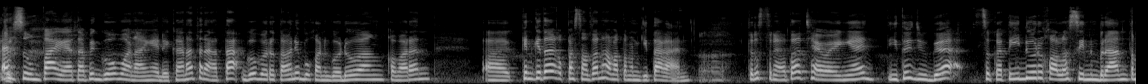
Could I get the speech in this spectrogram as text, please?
eh sumpah ya tapi gue mau nanya deh karena ternyata gue baru tahu nih bukan gue doang kemarin eh, kan kita pas nonton sama teman kita kan. Ah. terus ternyata ceweknya itu juga suka tidur kalau scene berantem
